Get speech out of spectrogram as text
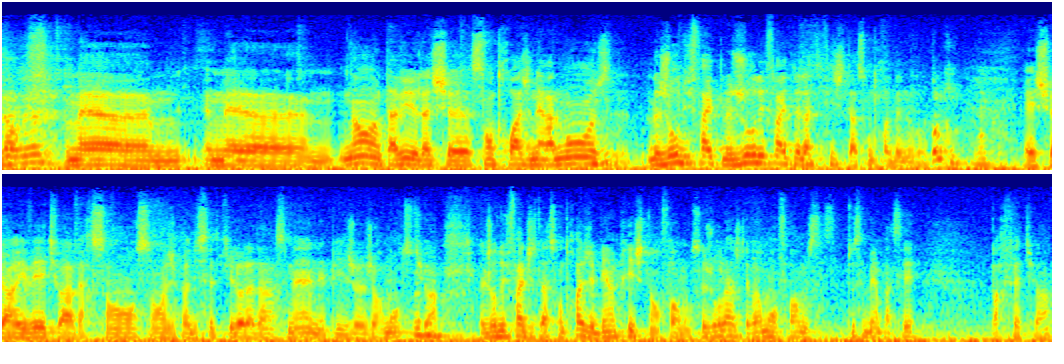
non. Mais, euh, mais euh, non, t'as vu, là, je suis 103 généralement. Je- le jour du fight, le jour du fight de Latifi, j'étais à 103 de nouveau. Ok, d'accord. Et je suis arrivé, tu vois, vers 100, 100, j'ai perdu 7 kilos la dernière semaine et puis je, je remonte, tu Mhm. vois. Et le jour du fight, j'étais à 103, j'ai bien pris, j'étais en forme. Ce jour-là, j'étais vraiment en forme, tout s'est bien passé. Parfait, tu vois.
